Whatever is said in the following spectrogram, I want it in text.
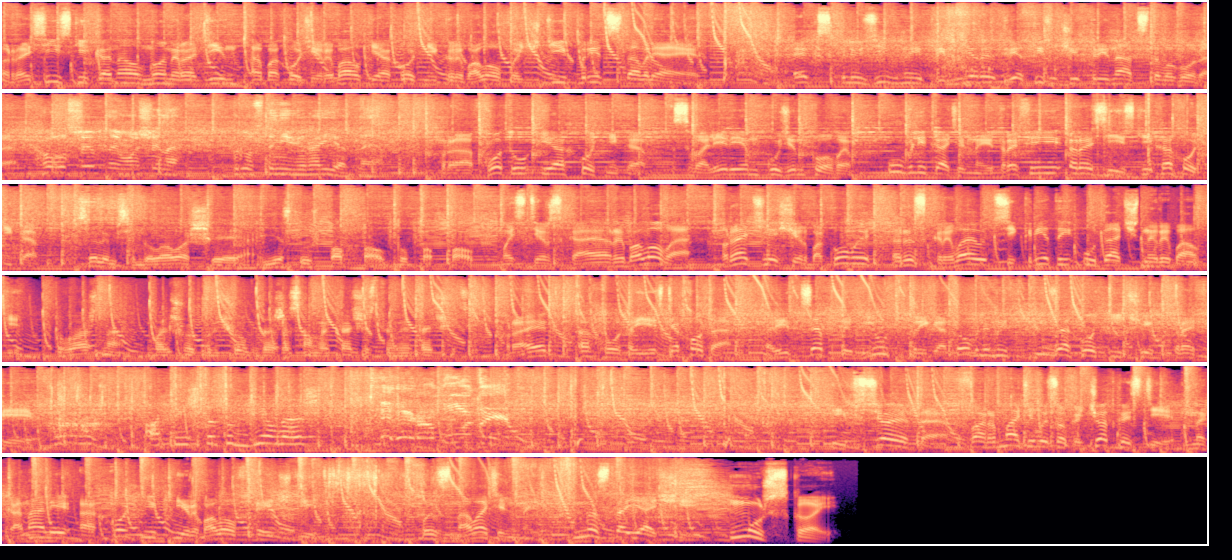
Российский канал номер один об охоте и рыбалке «Охотник Рыболов HD» представляет эксклюзивные премьеры 2013 года. Волшебная машина, просто невероятная. Про охоту и охотника с Валерием Кузенковым. Увлекательные трофеи российских охотников. Целимся голова шея. Если уж попал, то попал. Мастерская рыболова. Братья Щербаковы раскрывают секреты удачной рыбалки. Важно большой крючок, даже самый качественный точить. Проект «Охота есть охота». Рецепты блюд, приготовленных из охотничьих трофеев. А ты что тут делаешь? Работаем! Все это в формате высокой четкости на канале «Охотник и рыболов HD». Познавательный, настоящий, мужской.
